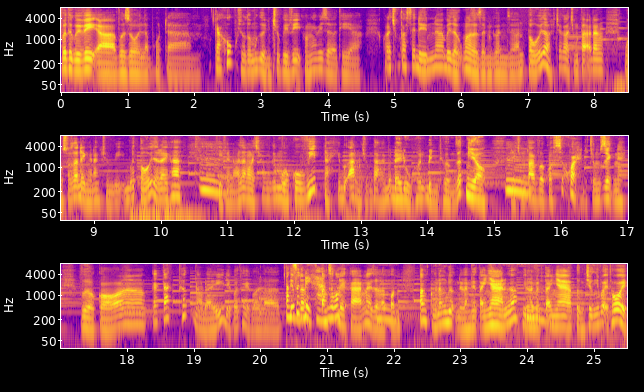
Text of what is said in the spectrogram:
Vâng thưa quý vị, à, vừa rồi là một à, ca khúc chúng tôi muốn gửi đến cho quý vị. Còn ngay bây giờ thì à, có lẽ chúng ta sẽ đến à, bây giờ cũng là dần gần giờ ăn tối rồi chắc là chúng ta đang một số gia đình là đang chuẩn bị bữa tối rồi đây ha Ừ. thì phải nói rằng là trong cái mùa covid này cái bữa ăn của chúng ta phải đầy đủ hơn bình thường rất nhiều để Ừ. chúng ta vừa có sức khỏe để chống dịch này vừa có các cách thức nào đấy để có thể gọi là Tăng sức đề kháng, tăng sức đề kháng này rồi là Ừ. còn tăng cường năng lượng để làm việc tại nhà nữa vì làm Ừ. việc tại nhà tưởng chừng như vậy thôi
